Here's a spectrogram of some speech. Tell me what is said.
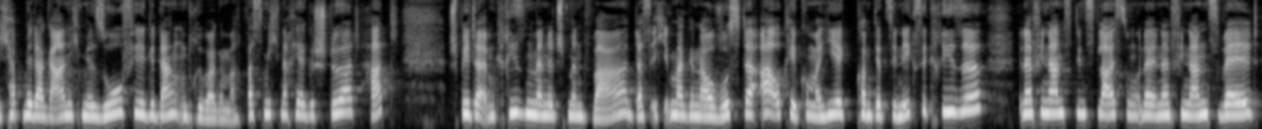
ich habe mir da gar nicht mehr so viel Gedanken drüber gemacht. Was mich nachher gestört hat, später im Krisenmanagement war, dass ich immer genau wusste, ah, okay, guck mal, hier kommt jetzt die nächste Krise in der Finanzdienstleistung oder in der Finanzwelt.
